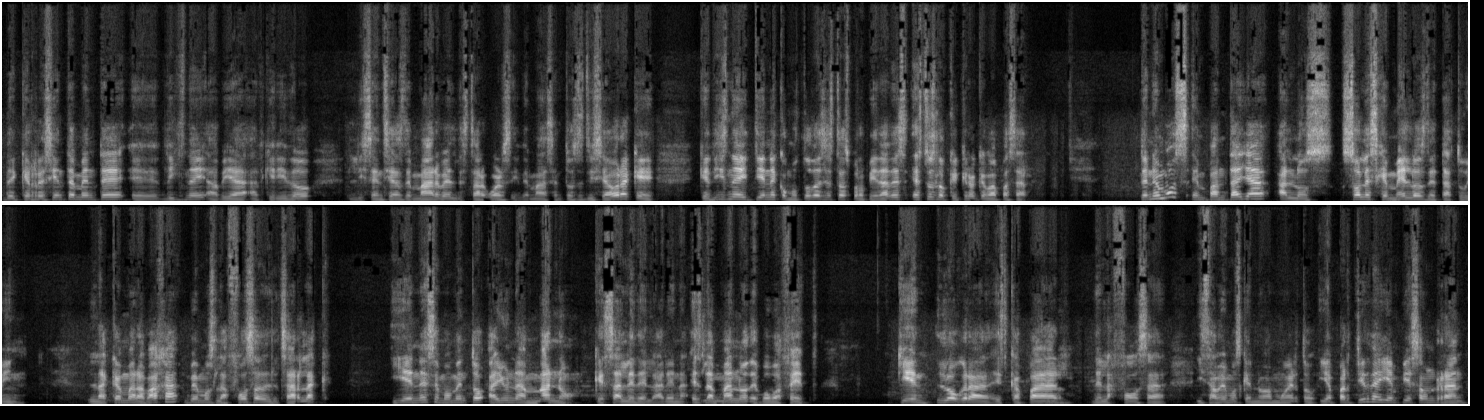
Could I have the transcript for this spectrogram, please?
de que recientemente eh, Disney había adquirido licencias de Marvel, de Star Wars y demás. Entonces dice, ahora que, que, Disney tiene como todas estas propiedades, esto es lo que creo que va a pasar. Tenemos en pantalla a los soles gemelos de Tatooine. La cámara baja, vemos la fosa del Sarlacc y en ese momento hay una mano que sale de la arena. Es la mano de Boba Fett, quien logra escapar de la fosa y sabemos que no ha muerto. Y a partir de ahí empieza un rant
